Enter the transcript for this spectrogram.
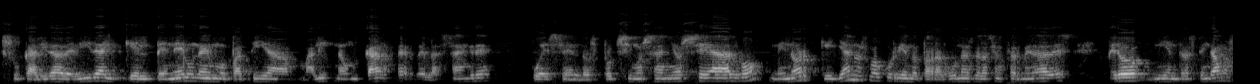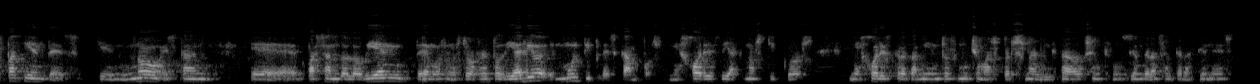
su calidad de vida y que el tener una hemopatía maligna, un cáncer de la sangre, pues en los próximos años sea algo menor que ya nos va ocurriendo para algunas de las enfermedades, pero mientras tengamos pacientes que no están eh, pasándolo bien, tenemos nuestro reto diario en múltiples campos, mejores diagnósticos, mejores tratamientos mucho más personalizados en función de las alteraciones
